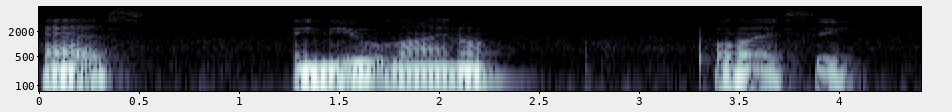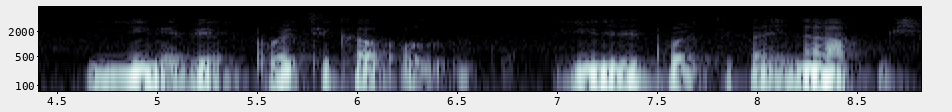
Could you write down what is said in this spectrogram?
Has a new line of policy. Yeni bir politika ol- yeni bir politikayı ne yapmış?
